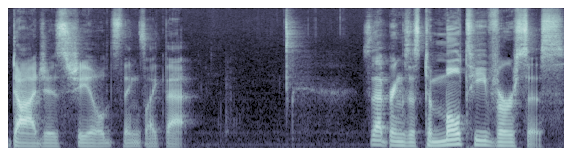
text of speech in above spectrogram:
dodges, shields, things like that. So that brings us to MultiVersus.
